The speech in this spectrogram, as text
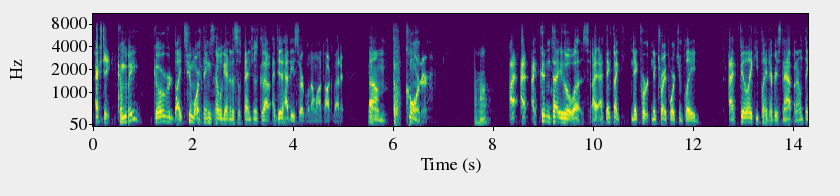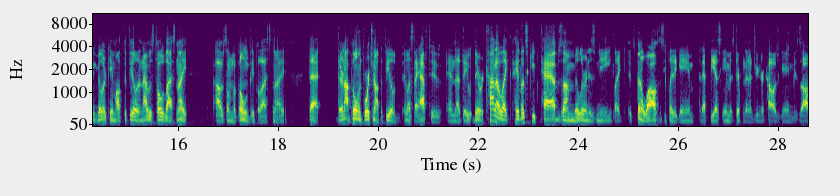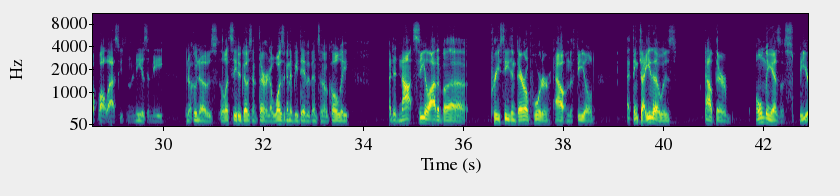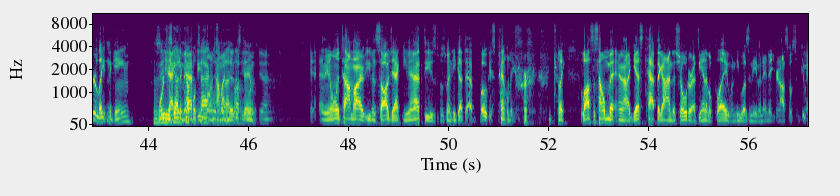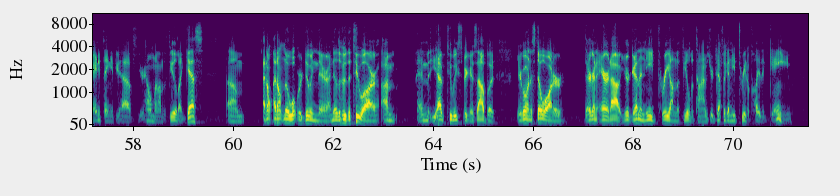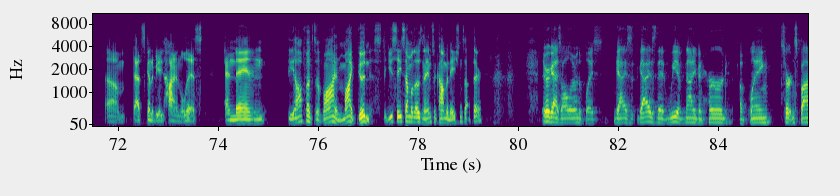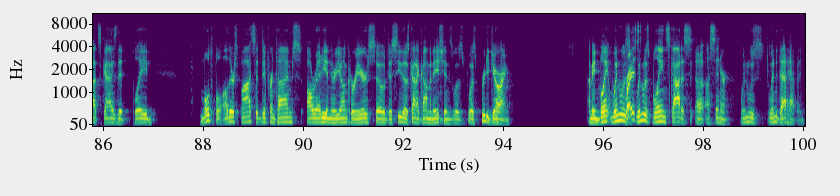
Actually, can we go over like two more things, and then we'll get into the suspensions because I, I, did have these circled. I want to talk about it. Yeah. Um, the corner. Uh huh. I, I, couldn't tell you who it was. I, I think like Nick For, Nicktroy Fortune played. I feel like he played every snap, and I don't think Miller came off the field. And I was told last night, I was on the phone with people last night that they're not pulling Fortune off the field unless they have to, and that they they were kind of like, hey, let's keep tabs on Miller and his knee. Like it's been a while since he played a game. An FBS game is different than a junior college game. He's off ball last season. The knee is a knee. You know who knows? So let's see who goes in third. It was going to be David Vincent Okoli. I did not see a lot of uh, preseason Daryl Porter out in the field. I think Jaida was out there only as a spear late in the game. He's Jackie got a couple Matthews, tackles. Only time I noticed him. Was, yeah. And the only time I even saw Jackie Matthews was when he got that bogus penalty for like lost his helmet and I guess tapped a guy on the shoulder at the end of a play when he wasn't even in it. You're not supposed to do anything if you have your helmet on the field, I guess. Um, I don't I don't know what we're doing there. I know who the two are. I'm and you have two weeks to figure this out, but you're going to Stillwater. They're going to air it out. You're going to need three on the field at times. You're definitely going to need three to play the game. Um, that's going to be high on the list. And then the offensive line, my goodness, did you see some of those names and combinations out there? there are guys all over the place. Guys, guys that we have not even heard of playing certain spots. Guys that played multiple other spots at different times already in their young careers. So to see those kind of combinations was was pretty jarring. I mean, Blaine, when was Bryce, when was Blaine Scott a, a center? When was when did that happen?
